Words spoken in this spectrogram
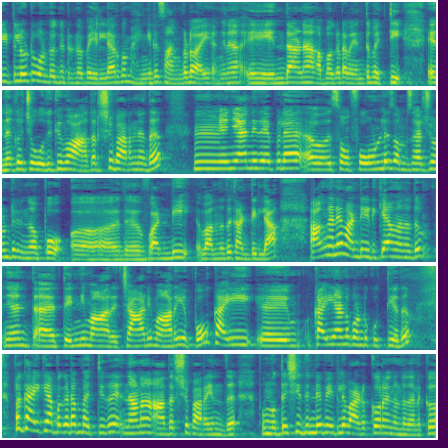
വീട്ടിലോട്ട് കൊണ്ടുവന്നിട്ടുണ്ട്. അപ്പോൾ എല്ലാവർക്കും ഭയങ്കര സങ്കടമായി. അങ്ങനെ എന്താണ് അപകടം? എന്ത് പറ്റി? എന്നൊക്കെ ചോദിക്കുമ്പോൾ ആദർശ് പറഞ്ഞത് ഞാൻ ഇതേപോലെ ഫോണിൽ സംസാരിച്ചുകൊണ്ടിരുന്നപ്പോൾ വണ്ടി വന്നത് കണ്ടില്ല. അങ്ങനെ വണ്ടി ഇടിക്കാൻ വന്നതും ഞാൻ തെന്നി മാറി ചാടി മാറിയപ്പോൾ കൈ കൈയാണ് കൊണ്ട് കുത്തിയത്. അപ്പോൾ കൈക്ക് അപകടം പറ്റിയത് എന്നാണ് ആദർശ് പറയുന്നത്. അപ്പോൾ മുത്തശ്ശി ഇതിന്റെ പേരിൽ വഴക്ക് പറയുന്നുണ്ട്. നിനക്ക്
